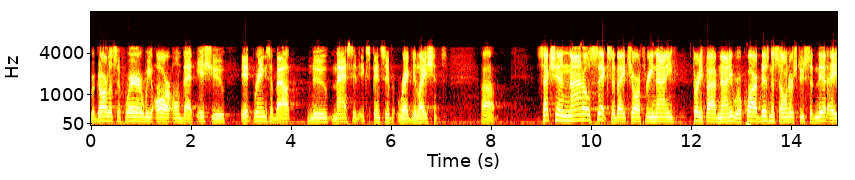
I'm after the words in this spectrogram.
regardless of where we are on that issue, it brings about new, massive, expensive regulations. Uh, Section 906 of H.R. 3590 will require business owners to submit a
